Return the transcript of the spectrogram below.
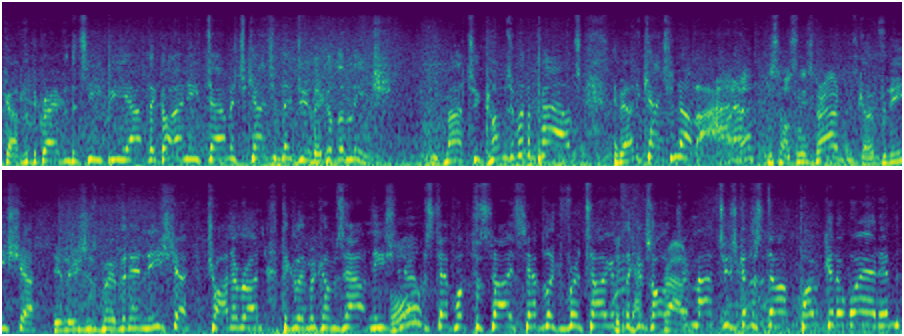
Go for the Grave and the TP out. They got any damage to catch if They do. They got the leash. Matu comes in with the pounce. They'll be able to catch another. Ana, Ana he's holding his ground. He's going for Nisha. The illusion's moving in. Nisha trying to run. The glimmer comes out. Nisha Oh. able to step off the side. Step looking for a target Good with the concoction. Matsu's going to start poking away at him.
